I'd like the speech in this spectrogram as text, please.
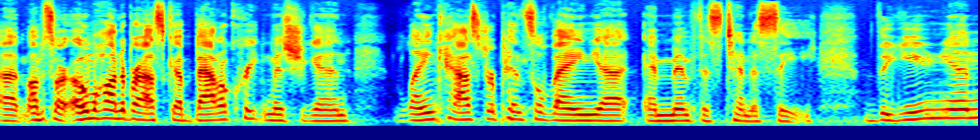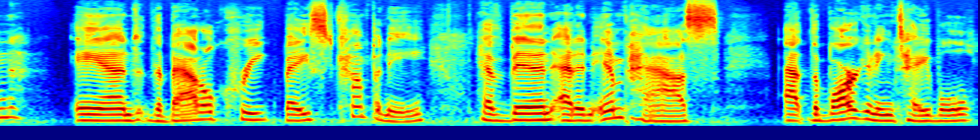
um, I'm sorry, Omaha, Nebraska, Battle Creek, Michigan, Lancaster, Pennsylvania, and Memphis, Tennessee. The union and the Battle Creek based company have been at an impasse at the bargaining table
